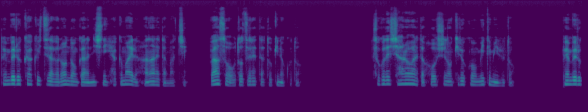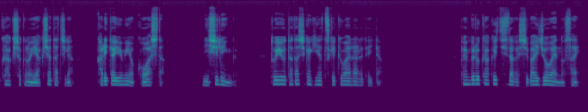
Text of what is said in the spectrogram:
ペンブルク博一座がロンドンから西に100マイル離れた町、バースを訪れた時のこと。そこで支払われた報酬の記録を見てみると、ペンブルク伯爵の役者たちが借りた弓を壊した、ニシリングという正し書きが付け加えられていた。ペンブルク伯一座が芝居上演の際、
